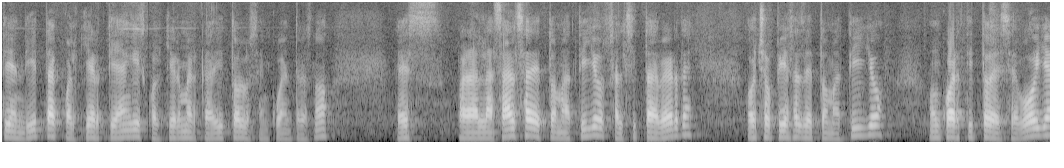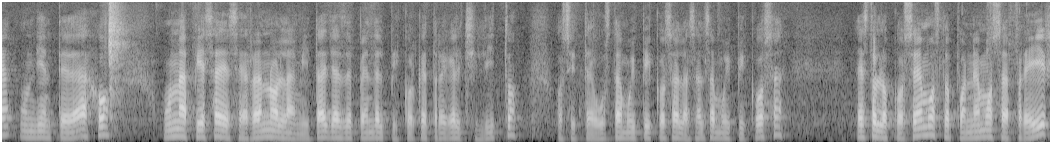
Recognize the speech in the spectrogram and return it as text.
tiendita, cualquier tianguis, cualquier mercadito los encuentras, ¿no? Es para la salsa de tomatillo, salsita verde, ocho piezas de tomatillo, un cuartito de cebolla, un diente de ajo, una pieza de serrano, la mitad, ya depende del picor que traiga el chilito, o si te gusta muy picosa la salsa, muy picosa. Esto lo cocemos, lo ponemos a freír.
